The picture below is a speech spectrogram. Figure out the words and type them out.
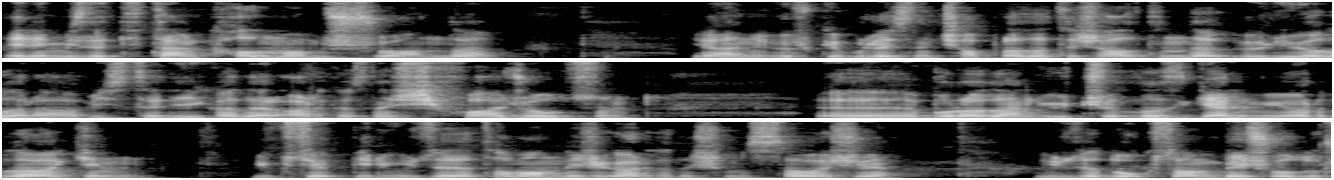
elimizde Titan kalmamış şu anda. Yani öfke kulesinin çapraz ateş altında ölüyorlar abi. İstediği kadar arkasında şifacı olsun. E, buradan 3 yıldız gelmiyor. Lakin yüksek bir yüzdede tamamlayacak arkadaşımız savaşı. %95 olur.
